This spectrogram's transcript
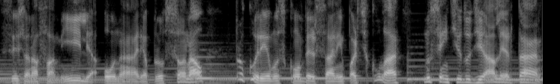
seja na família ou na área profissional, procuremos conversar em particular no sentido de alertar,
